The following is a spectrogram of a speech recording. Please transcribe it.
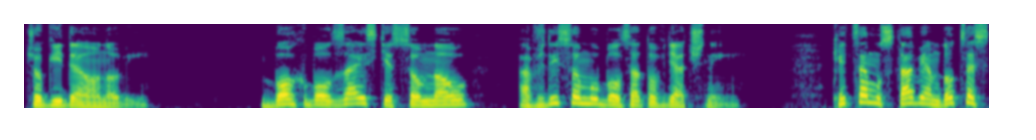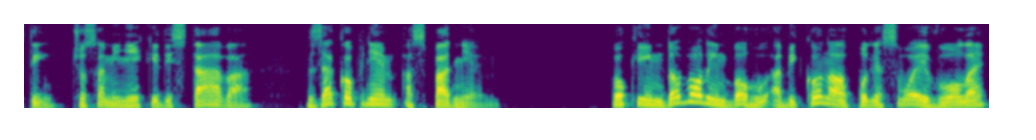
čo Gideónovi. Boh bol zaiste so mnou a vždy som mu bol za to vďačný. Keď sa mu staviam do cesty, čo sa mi niekedy stáva, zakopnem a spadnem. Pokým dovolím Bohu, aby konal podľa svojej vôle,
